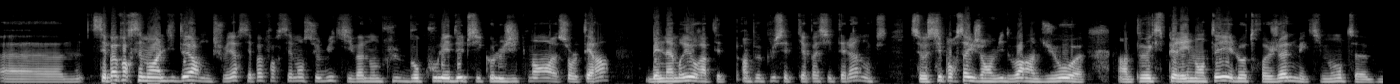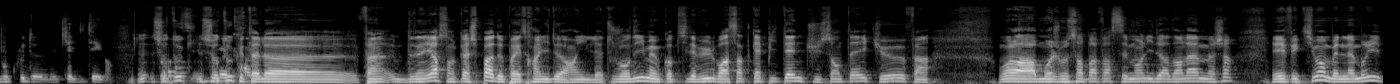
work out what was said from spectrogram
Euh, c'est pas forcément un leader, donc je veux dire, c'est pas forcément celui qui va non plus beaucoup l'aider psychologiquement sur le terrain. Ben Lamry aura peut-être un peu plus cette capacité-là. Donc c'est aussi pour ça que j'ai envie de voir un duo euh, un peu expérimenté et l'autre jeune, mais qui monte euh, beaucoup de, de qualité. Quoi. surtout, surtout que t'as le, enfin, d'ailleurs, s'en cache pas de pas être un leader. Hein. Il l'a toujours dit, même quand il avait eu le brassard de capitaine, tu sentais que, enfin Voilà, moi je me sens pas forcément leader dans l'âme, machin. Et effectivement, Ben Lamry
